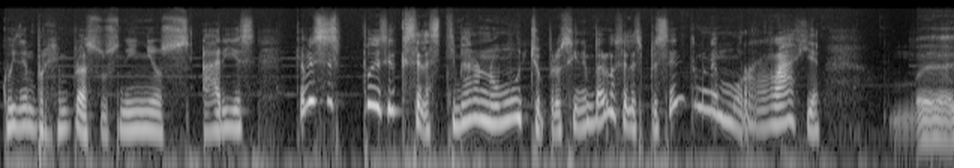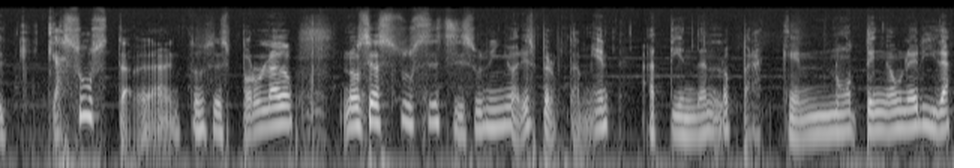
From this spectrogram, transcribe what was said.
Cuiden, por ejemplo, a sus niños Aries, que a veces puede ser que se lastimaron no mucho, pero sin embargo se les presenta una hemorragia eh, que asusta, ¿verdad? Entonces, por un lado, no se asusten si es un niño Aries, pero también atiéndanlo para que no tenga una herida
